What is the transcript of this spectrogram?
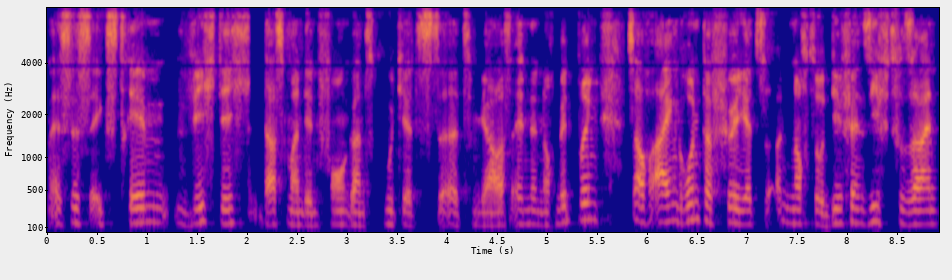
Es ist extrem wichtig, dass man den Fonds ganz gut jetzt äh, zum Jahresende noch mitbringt. Ist auch ein Grund dafür, jetzt noch so defensiv zu sein.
